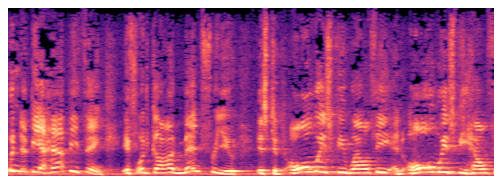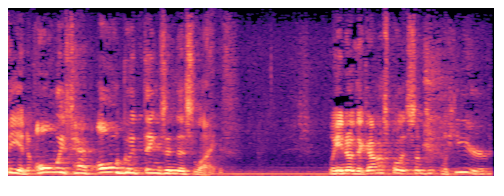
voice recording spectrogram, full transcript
Wouldn't it be a happy thing if what God meant for you is to always be wealthy and always be healthy and always have all good things in this life? Well, you know, the gospel that some people hear,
